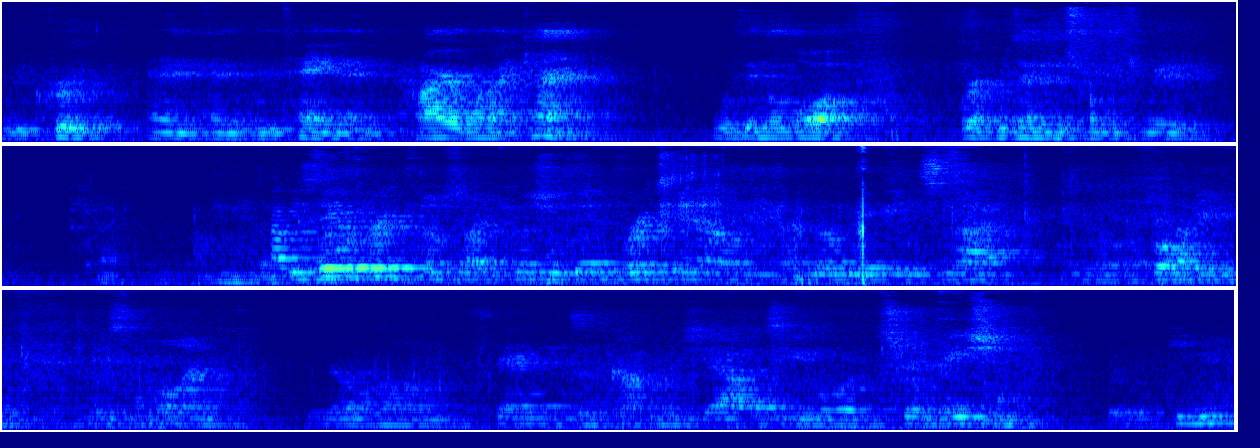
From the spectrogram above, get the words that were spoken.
recruit and, and retain and hire when I can, within the law, representatives from the community. Is there a break, I'm sorry, Commissioner, is there a breakdown, I know maybe it's not, you know, appropriate based upon, you know, um, standards of confidentiality or discrimination, but can you,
